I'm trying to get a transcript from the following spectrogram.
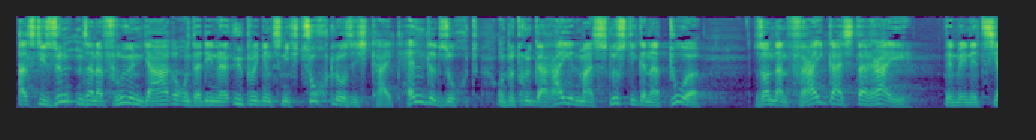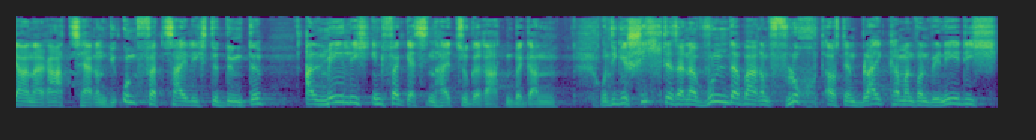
als die Sünden seiner frühen Jahre, unter denen er übrigens nicht Zuchtlosigkeit, Händelsucht und Betrügereien meist lustiger Natur, sondern Freigeisterei den Venezianer Ratsherren die unverzeihlichste dünkte, allmählich in Vergessenheit zu geraten begannen. Und die Geschichte seiner wunderbaren Flucht aus den Bleikammern von Venedig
